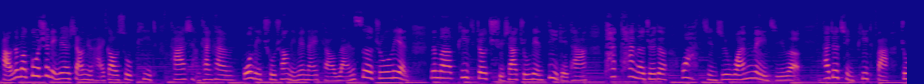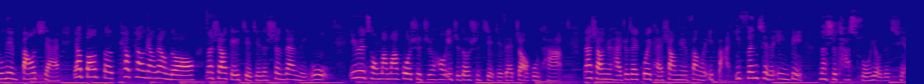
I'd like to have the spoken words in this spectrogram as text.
好，那么故事里面的小女孩告诉 Pete，她想看看玻璃橱窗里面那一条蓝色珠链。那么 Pete 就取下珠链递给她，她看了觉得哇，简直完美极了。她就请 Pete 把珠链包起来，要包的漂漂亮亮的哦，那是要给姐姐的圣诞礼物。因为从妈妈过世之后，一直都是姐姐在照顾她。那小女孩就在柜台上面放了一把一分钱的硬币，那是她所有的钱。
